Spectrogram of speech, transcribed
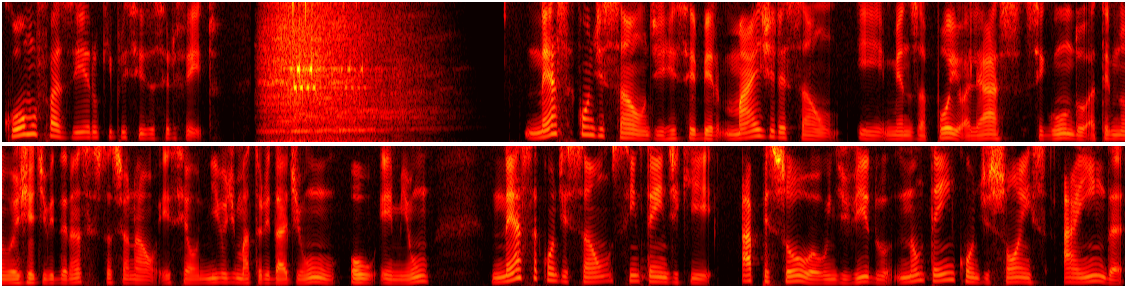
como fazer o que precisa ser feito. Nessa condição de receber mais direção e menos apoio, aliás, segundo a terminologia de liderança situacional, esse é o nível de maturidade 1 ou M1, nessa condição se entende que a pessoa, o indivíduo, não tem condições ainda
